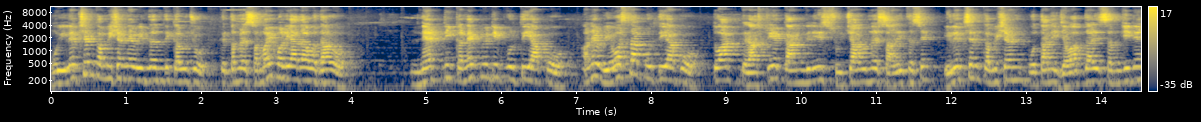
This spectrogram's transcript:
હું ઇલેક્શન કમિશનને વિનંતી કરું છું કે તમે સમય મર્યાદા વધારો, નેટની કનેક્ટિવિટી પૂરતી આપો અને વ્યવસ્થા પૂરતી આપો, તો આ રાષ્ટ્રીય કામગીરી સુચારુ ને સારી થશે. ઇલેક્શન કમિશન પોતાની જવાબદારી સમજીને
